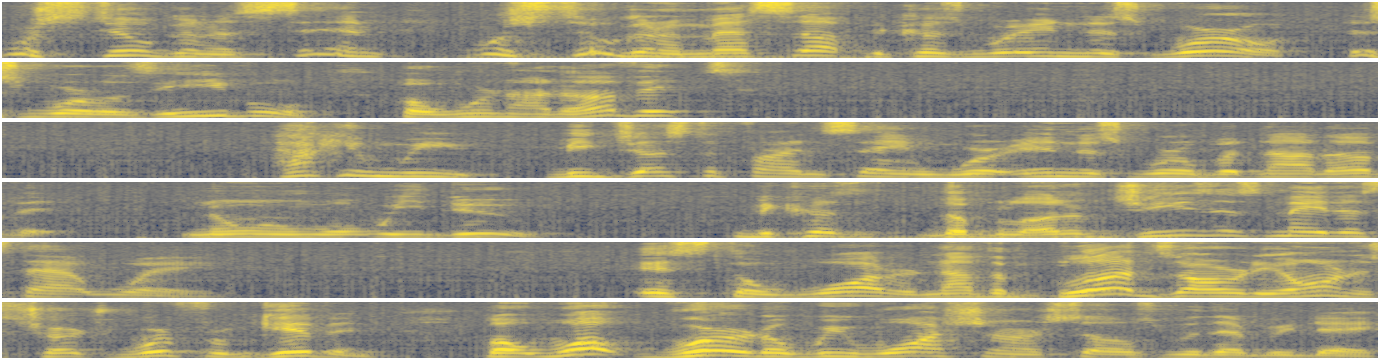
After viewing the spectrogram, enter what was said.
We're still going to sin. We're still going to mess up because we're in this world. This world is evil, but we're not of it. How can we be justified in saying we're in this world but not of it, knowing what we do? Because the blood of Jesus made us that way. It's the water. Now, the blood's already on us, church. We're forgiven. But what word are we washing ourselves with every day?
